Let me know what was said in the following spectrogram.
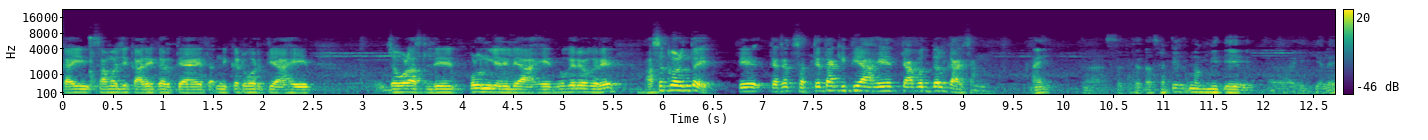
काही सामाजिक कार्यकर्ते आहेत निकटवर्ती आहेत जवळ असलेले पळून गेलेले आहेत वगैरे वगैरे. असं कळतंय. ते त्याच्यात सत्यता किती आहे त्याबद्दल काय सांगा नाही सत्यतासाठीच मग मी ते हे केलंय.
